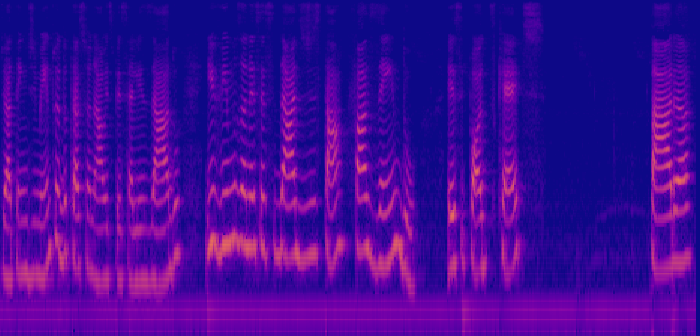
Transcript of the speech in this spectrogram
de atendimento educacional especializado, e vimos a necessidade de estar fazendo esse podcast para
